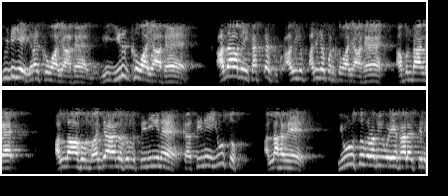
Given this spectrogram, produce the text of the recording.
பிடியை இறக்குவாயாக இருக்குவாயாக அதாவை கஷ்ட அதிக அதிகப்படுத்துவாயாக அப்படின்றாங்க. அல்லாஹும் மஜாலுகும் சினீன கசினி யூசுப் அல்லாஹ்வே யூசுப் நபியுடைய காலத்தில்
